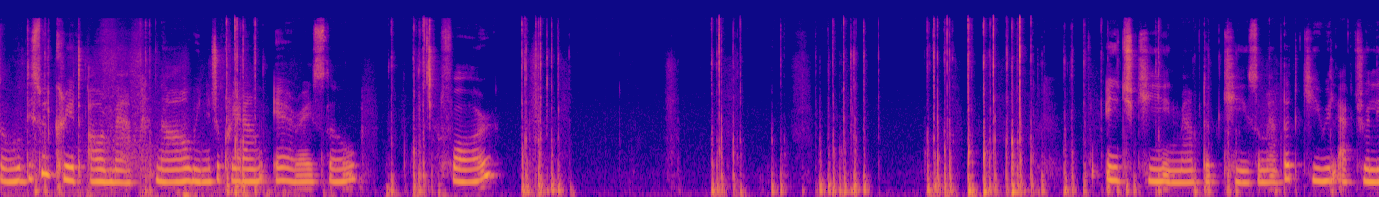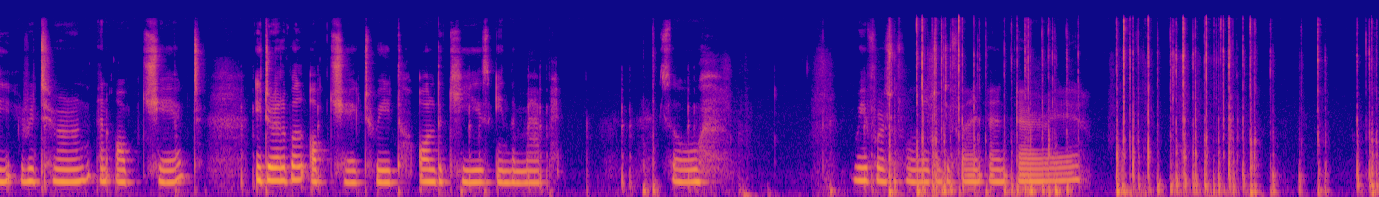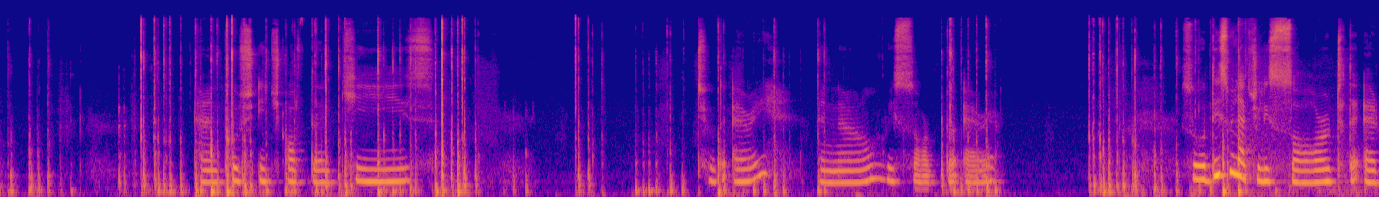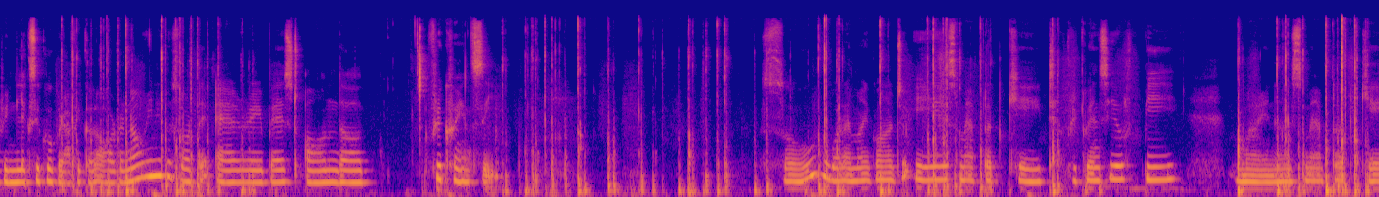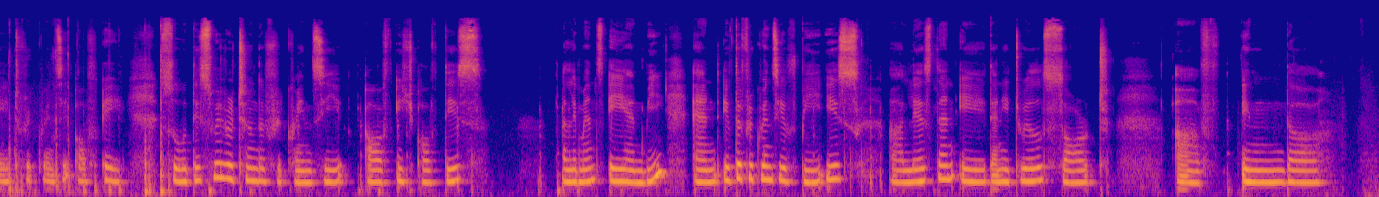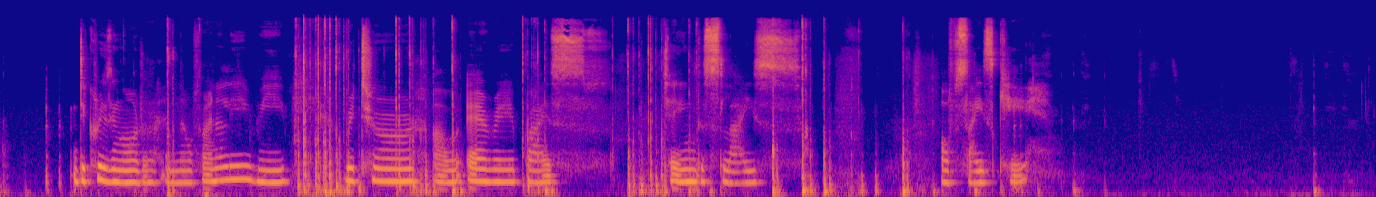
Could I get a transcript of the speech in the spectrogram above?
so this will create our map. Now we need to create an array. So for each key in map.key so map.key will actually return an object iterable object with all the keys in the map. So we first of all need to define an array. And push each of the keys to the array. And now we sort the array. So this will actually sort the array in lexicographical order. Now we need to sort the array based on the frequency. So what am i gonna do is map dot map.get frequency of b minus map dot map.get frequency of a. So this will return the frequency of each of these elements a and b. And if the frequency of b is uh, less than a then it will sort uh, in the decreasing order. And now finally we return our array by taking the slice of size k.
